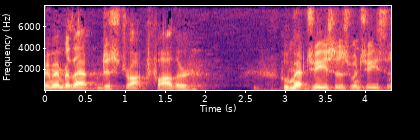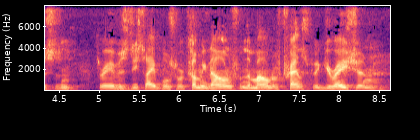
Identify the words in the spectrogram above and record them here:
Remember that distraught father who met Jesus when Jesus and three of his disciples were coming down from the Mount of Transfiguration?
